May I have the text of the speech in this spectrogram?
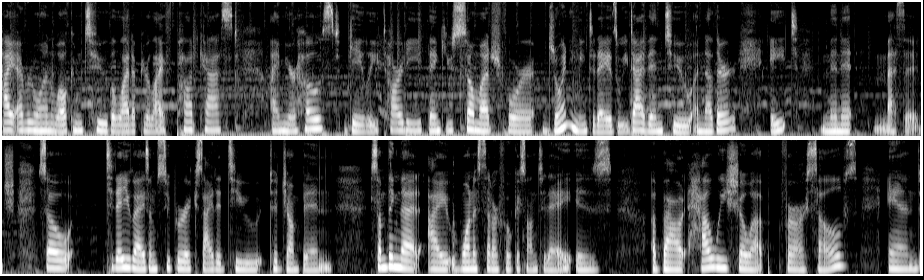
Hi, everyone. Welcome to the Light Up Your Life podcast. I'm your host, Galey Tardy. Thank you so much for joining me today as we dive into another eight minute message. So, today, you guys, I'm super excited to, to jump in. Something that I want to set our focus on today is about how we show up for ourselves and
